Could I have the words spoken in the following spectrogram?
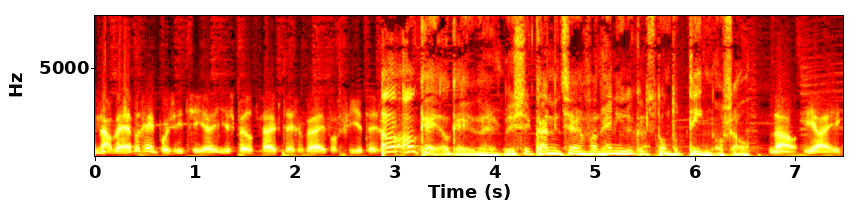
Nou, we hebben geen positie, hè? Je speelt 5 tegen 5 of 4 tegen Oh, oké, oké. nee. Dus je kan niet zeggen van Henny Rukert stond op 10 of zo. Nou ja, ik,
